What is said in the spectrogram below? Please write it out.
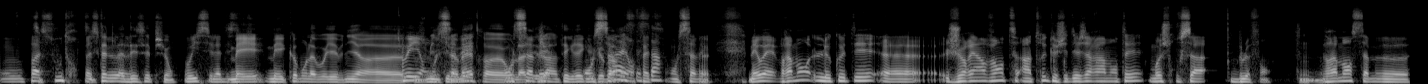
on passe outre C'est peut-être que la déception. oui c'est la déception. Mais, mais comme on la voyait venir à Oui, 12 on 000 le savait. km, on, On le l'a savait. déjà intégré on quelque savait part. Ouais, en fait, ça. on le savait. Ouais. Mais ouais, vraiment le côté, euh, je réinvente un truc que j'ai déjà réinventé. Moi, je trouve ça bluffant. Mhm. Vraiment, ça me,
